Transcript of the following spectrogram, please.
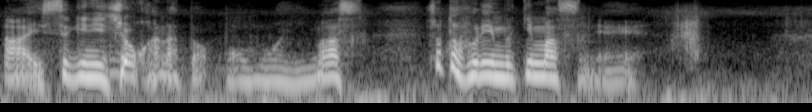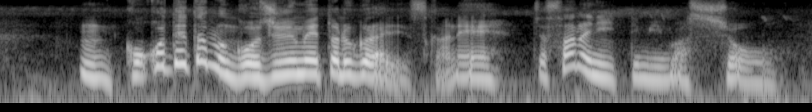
あ、一石二鳥かなと思います。ちょっと振り向きますね。うん、ここで多分50メートルぐらいですかね。じゃあさらに行ってみましょう。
